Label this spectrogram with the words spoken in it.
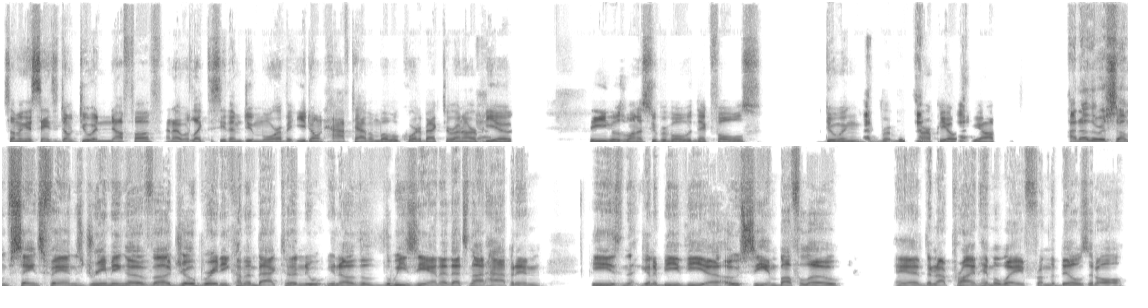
something the Saints don't do enough of, and I would like to see them do more of it. You don't have to have a mobile quarterback to run RPO. The Eagles won a Super Bowl with Nick Foles doing I- an RPO. I- I know there were some Saints fans dreaming of uh, Joe Brady coming back to New, you know, the Louisiana. That's not happening. He's going to be the uh, OC in Buffalo, and they're not prying him away from the Bills at all.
